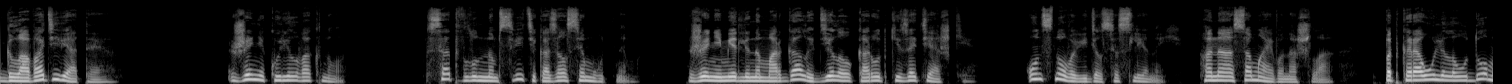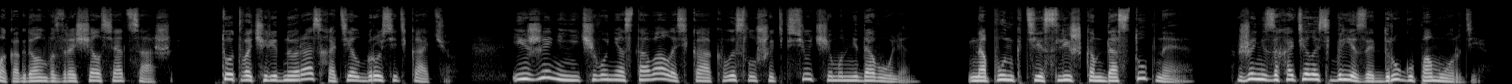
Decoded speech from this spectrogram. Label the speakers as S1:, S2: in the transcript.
S1: Глава девятая. Женя курил в окно. Сад в лунном свете казался мутным. Женя медленно моргал и делал короткие затяжки. Он снова виделся с Леной. Она сама его нашла. Подкараулила у дома, когда он возвращался от Саши. Тот в очередной раз хотел бросить Катю. И Жене ничего не оставалось, как выслушать все, чем он недоволен. На пункте «слишком доступное» Жене захотелось врезать другу по морде.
